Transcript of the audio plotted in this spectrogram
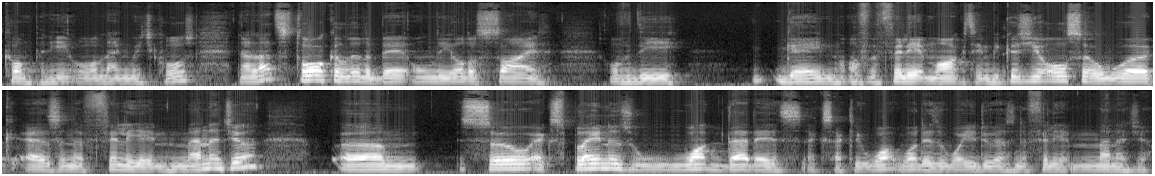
company or language course. Now let's talk a little bit on the other side of the game of affiliate marketing because you also work as an affiliate manager. Um, so explain us what that is exactly. What what is? What you do as an affiliate manager?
